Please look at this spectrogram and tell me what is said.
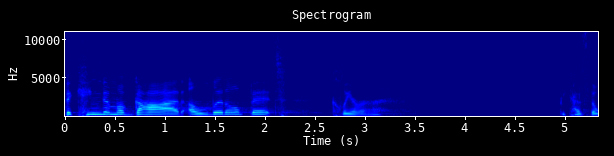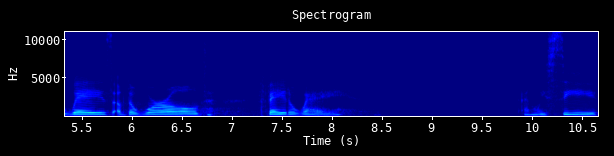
the kingdom of God a little bit clearer because the ways of the world fade away. And we see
